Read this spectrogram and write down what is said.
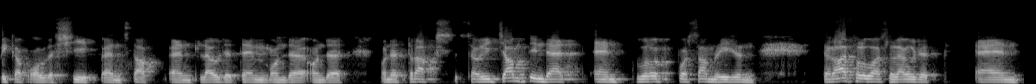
pick up all the sheep and stuff and loaded them on the on the on the trucks. So he jumped in that, and for some reason, the rifle was loaded, and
